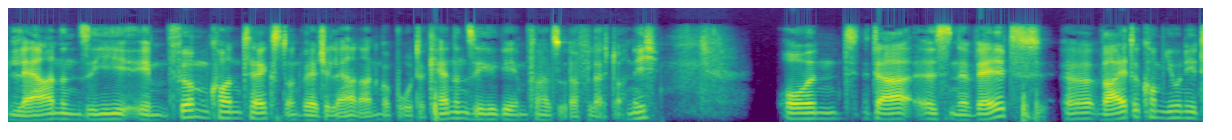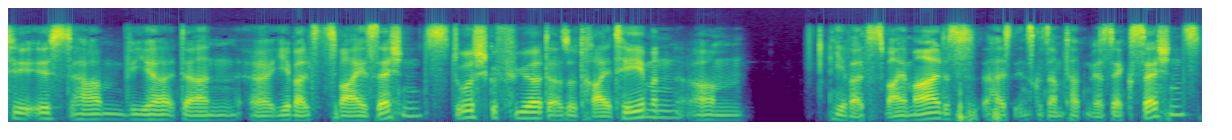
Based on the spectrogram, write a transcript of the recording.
lernen Sie im Firmenkontext und welche Lernangebote kennen Sie gegebenenfalls oder vielleicht auch nicht. Und da es eine weltweite Community ist, haben wir dann äh, jeweils zwei Sessions durchgeführt, also drei Themen, ähm, jeweils zweimal. Das heißt, insgesamt hatten wir sechs Sessions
